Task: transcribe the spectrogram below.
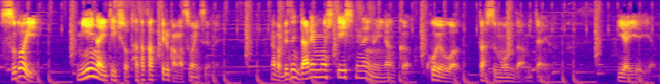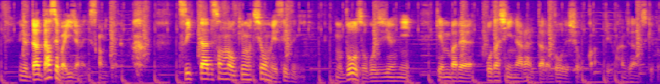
すごい見えない敵と戦ってる感がすごいんですよね。なんか別に誰も否定してないのになんか声は出すもんだみたいな。いやいやいや、みたいな。出せばいいじゃないですかみたいな。ツイッターでそんなお気持ち表明せずに、もうどうぞご自由に現場でお出しになられたらどうでしょうかっていう感じなんですけど、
